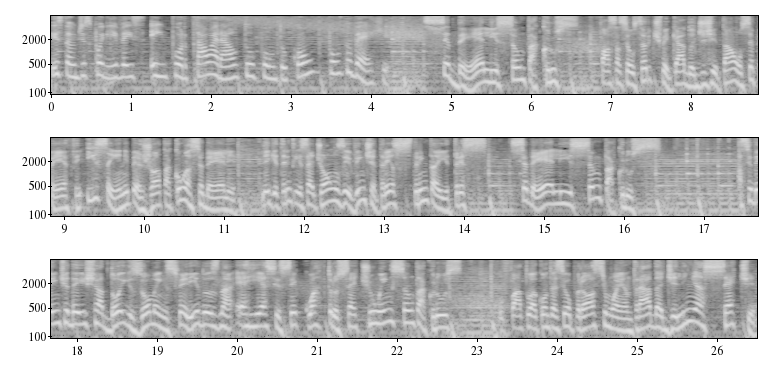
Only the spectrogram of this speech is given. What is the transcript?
estão disponíveis em portalaralto.com.br. CDL Santa Cruz. Faça seu certificado digital CPF e CNPJ com a CDL. Ligue 3711 2333. CDL Santa Cruz. Acidente deixa dois homens feridos na RSC 471 em Santa Cruz. O fato aconteceu próximo à entrada de linha 7.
